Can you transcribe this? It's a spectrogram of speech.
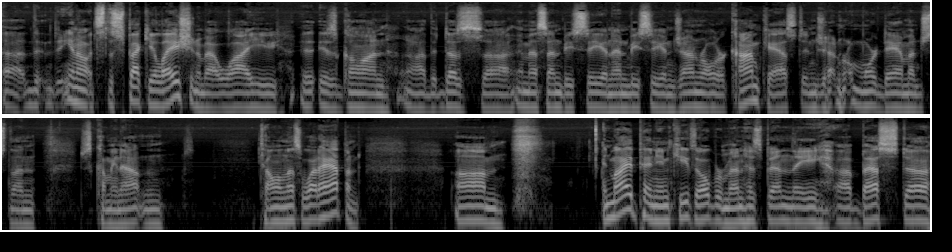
uh, the, you know, it's the speculation about why he is gone uh, that does uh, MSNBC and NBC in general, or Comcast in general, more damage than just coming out and telling us what happened. Um, in my opinion, Keith Olbermann has been the uh, best uh,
